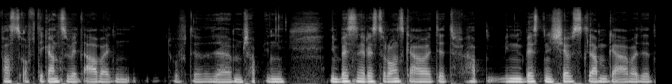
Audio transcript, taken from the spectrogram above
fast auf der ganzen Welt arbeiten durfte. Ähm, ich habe in, in, den besten Restaurants gearbeitet, habe mit den besten Chefs zusammengearbeitet,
